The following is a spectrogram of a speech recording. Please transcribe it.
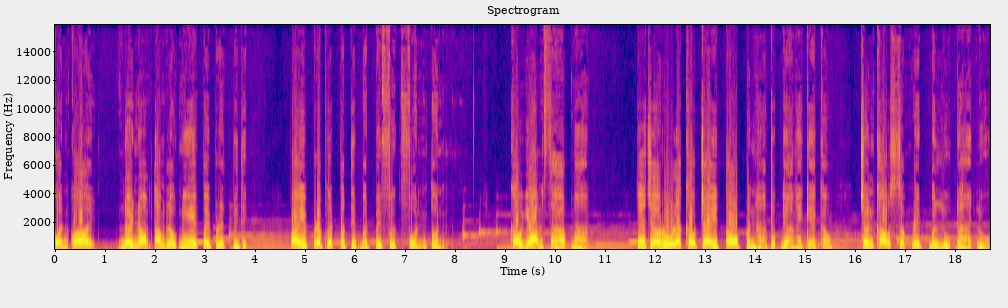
ขวนขวาย โดยน้อมทำเหล่านี้ไปประพฤติไปประพฤติปฏิบัติไปฝึกฝนตน เขาย่อมสามารถ ที่จะรู้และเข้าใจตอบปัญหาทุกอย่างให้แก่เขา จนเขาสำเร็จบรรลุได้ลูก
